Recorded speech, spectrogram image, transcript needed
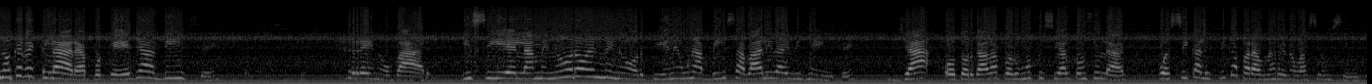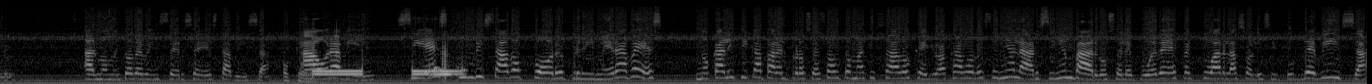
no quede clara porque ella dice renovar. Y si la menor o el menor tiene una visa válida y vigente, ya otorgada por un oficial consular, pues sí califica para una renovación simple al momento de vencerse esta visa. Ahora bien, si es un visado por primera vez, no califica para el proceso automatizado que yo acabo de señalar, sin embargo, se le puede efectuar la solicitud de visa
